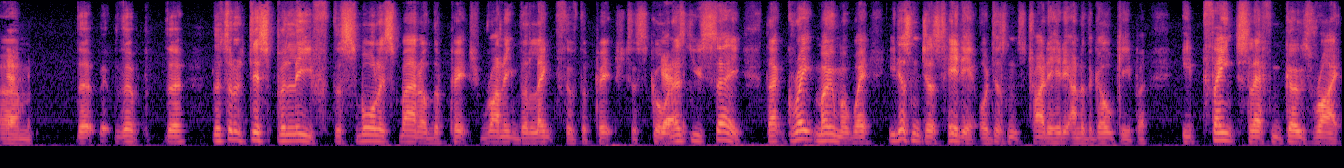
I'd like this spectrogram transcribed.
um, the the the the sort of disbelief. The smallest man on the pitch running the length of the pitch to score. And as you say, that great moment where he doesn't just hit it or doesn't try to hit it under the goalkeeper. He feints left and goes right,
